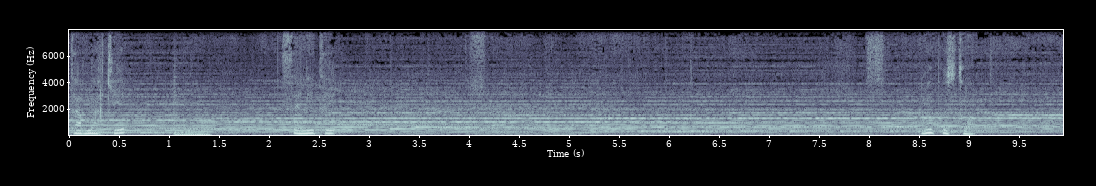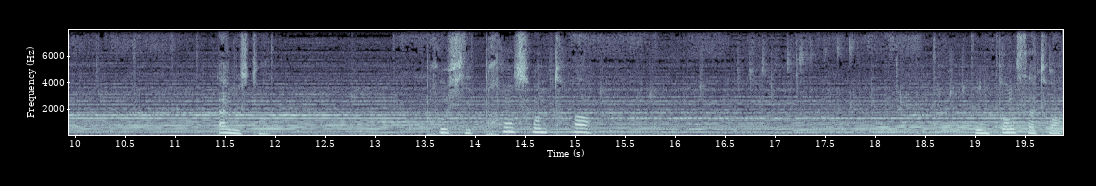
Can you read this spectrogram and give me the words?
T'as remarqué? C'est l'été. Repose-toi. Amuse-toi. Profite, prends soin de toi. On pense à toi.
